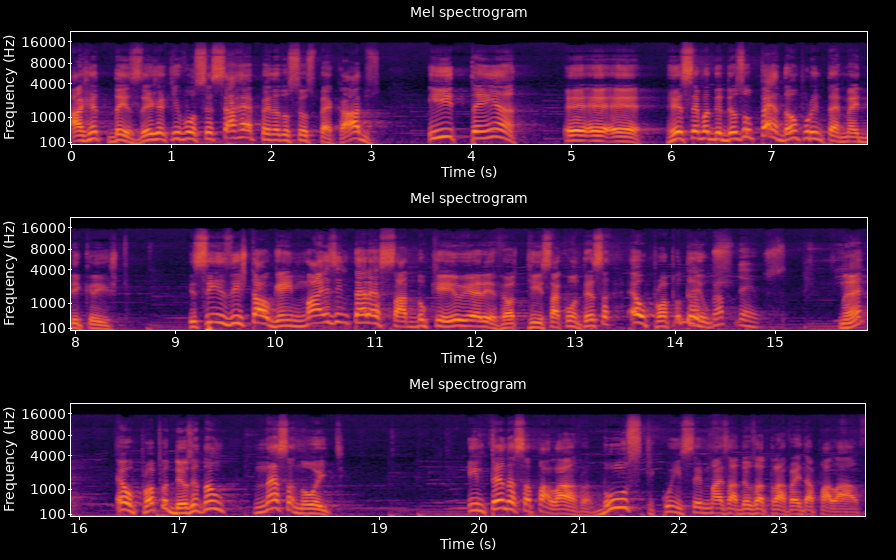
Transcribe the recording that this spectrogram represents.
a gente deseja que você se arrependa dos seus pecados e tenha, é, é, é, receba de Deus o perdão por intermédio de Cristo. E se existe alguém mais interessado do que eu e Erivelto que isso aconteça, é o próprio Deus. É o próprio Deus. Né? É o próprio Deus. Então, nessa noite, entenda essa palavra, busque conhecer mais a Deus através da palavra.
